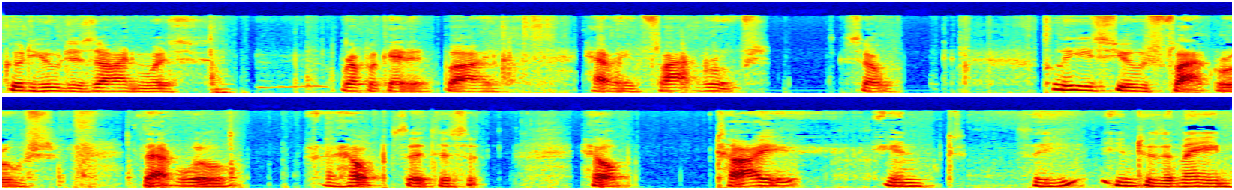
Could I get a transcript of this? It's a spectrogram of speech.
Goodhue design was replicated by having flat roofs. So please use flat roofs. That will help the dis- help tie in the into the main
